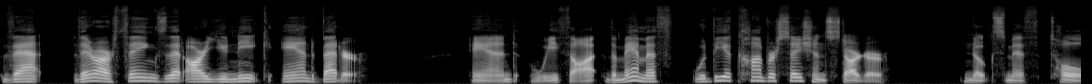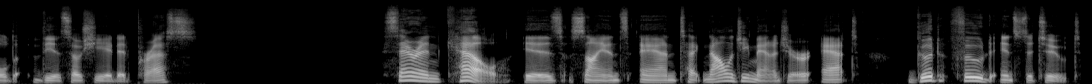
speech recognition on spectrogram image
That there are things that are unique and better. And we thought the mammoth would be a conversation starter, Noakesmith told the Associated Press. Seren Kell is Science and Technology Manager at Good Food Institute,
